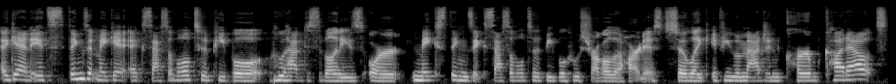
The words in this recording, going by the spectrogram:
again, it's things that make it accessible to people who have disabilities or makes things accessible to the people who struggle the hardest. So, like if you imagine curb cutouts,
